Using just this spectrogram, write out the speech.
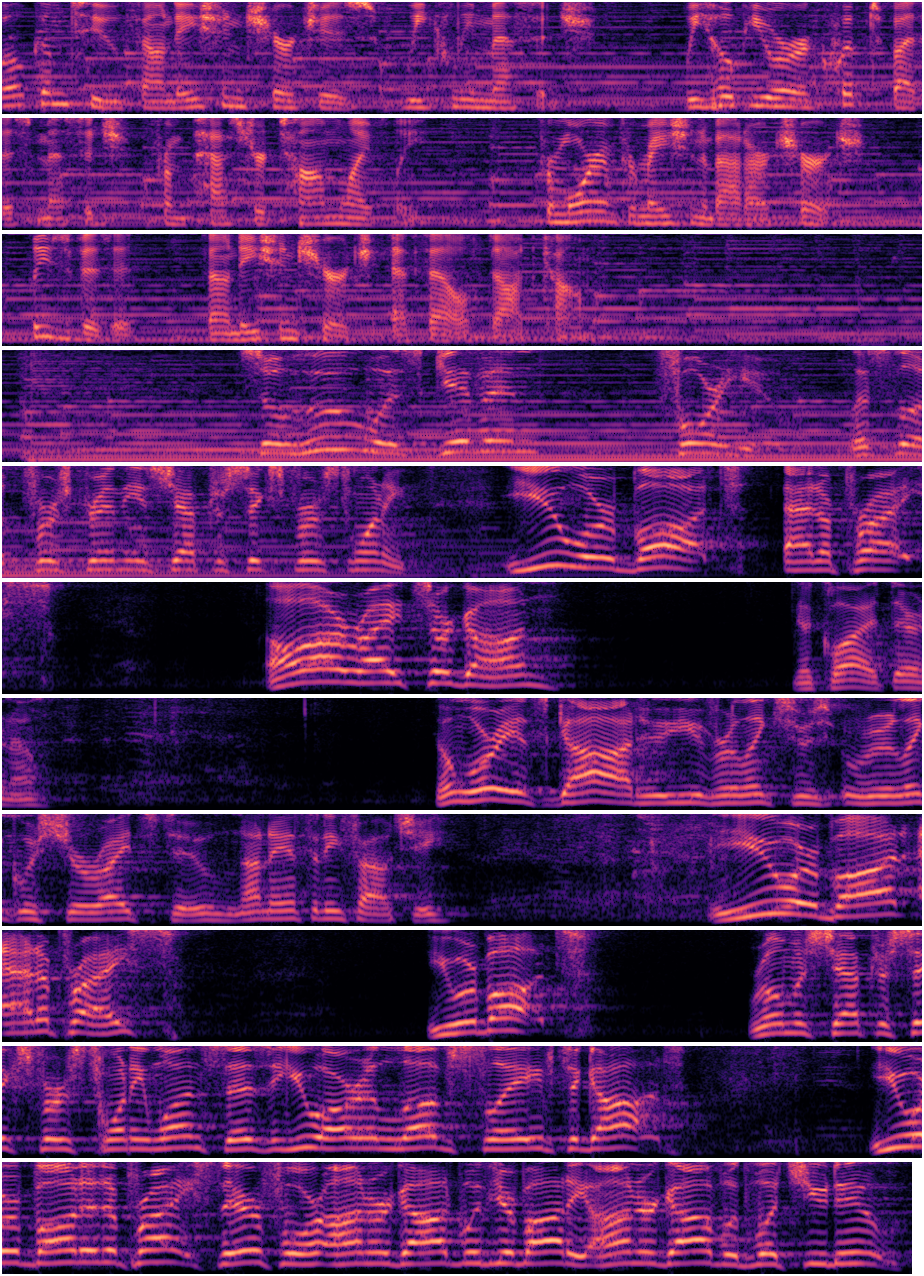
Welcome to Foundation Church's weekly message. We hope you are equipped by this message from Pastor Tom Lively. For more information about our church, please visit foundationchurchfl.com. So who was given for you? Let's look 1 Corinthians chapter 6 verse 20. You were bought at a price. All our rights are gone. Get quiet there now. Don't worry, it's God who you've relinquished, relinquished your rights to, not Anthony Fauci. You were bought at a price. You were bought. Romans chapter 6, verse 21 says that you are a love slave to God. You were bought at a price. Therefore, honor God with your body, honor God with what you do.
